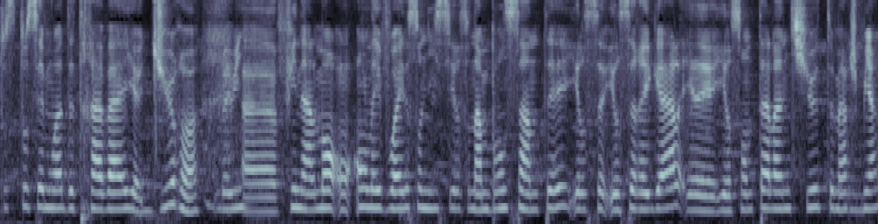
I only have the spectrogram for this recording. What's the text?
tous- tous ces mois de travail dur, Bah oui. euh, finalement, on, on les voit, ils sont ici, ils sont en bonne santé, ils se, ils se régalent, et, ils sont talentueux, tout marche bien.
